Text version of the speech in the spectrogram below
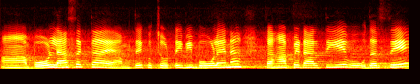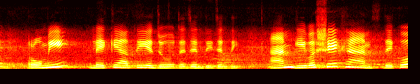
हाँ बॉल ला सकता है हम। देखो, छोटी भी बॉल है ना, कहाँ पे डालती है? वो उधर से रोमी लेके आती है जो जल्दी जल्दी। And give a shake hands देखो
